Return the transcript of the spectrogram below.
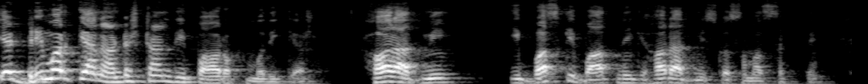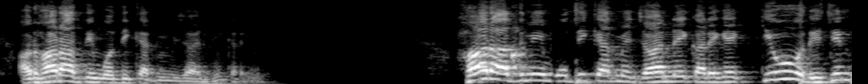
ये dreamer can understand the power of Modicare हर आदमी की बस की बात नहीं कि हर आदमी इसको समझ सकते हैं और हर आदमी मोदी केयर में ज्वाइन नहीं करेंगे। हर आदमी मोदी केयर में ज्वाइन नहीं करेंगे। क्यों? रीजन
